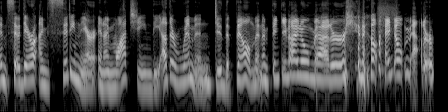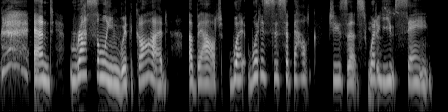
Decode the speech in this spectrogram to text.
and so there I'm sitting there and I'm watching the other women do the film and I'm thinking, I don't matter, you know, I don't matter. And wrestling with God about what what is this about, Jesus? What are you saying?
